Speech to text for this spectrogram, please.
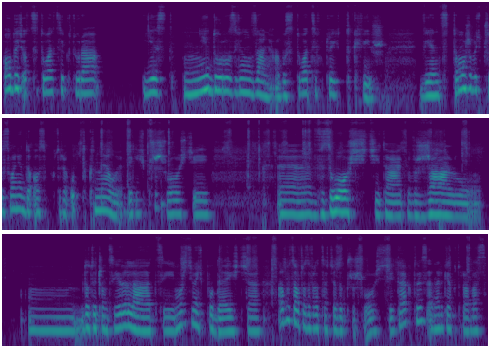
Odejdź od sytuacji, która jest nie do rozwiązania, albo sytuacji, w której tkwisz. Więc to może być przesłanie do osób, które utknęły w jakiejś przyszłości, e, w złości, tak, w żalu, dotyczącej relacji. Możecie mieć podejście, albo cały czas wracacie do przeszłości, tak? To jest energia, która Was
